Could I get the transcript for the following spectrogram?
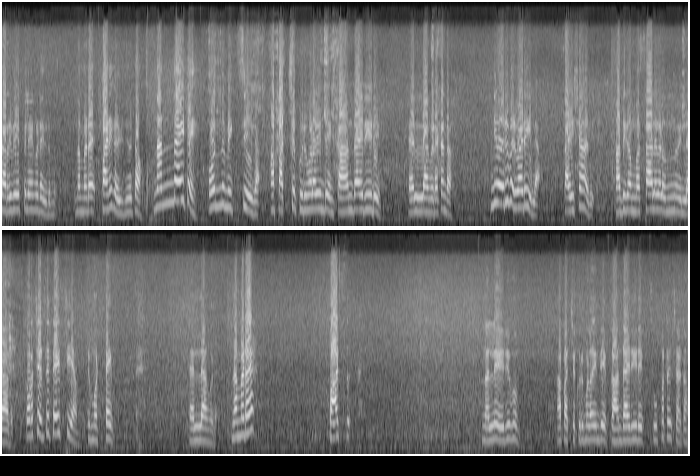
കറിവേപ്പിലയും കൂടെ ഇടുന്നു. നമ്മുടെ പണി കഴിഞ്ഞു കേട്ടോ. നന്നായിട്ടേ ഒന്ന് മിക്സ് ചെയ്യുക. ആ പച്ച കുരുമുളകിന്റെയും കാന്താരിയുടെയും എല്ലാം കൂടെ കണ്ടോ? ഇനി ഒരു പരിപാടിയില്ല. കഴിച്ചാൽ മതി. അധികം മസാലകളൊന്നും ഇല്ലാതെ. കുറച്ചെടുത്ത് ടേസ്റ്റ് ചെയ്യാം. ഒരു മുട്ടയും എല്ലാം കൂടെ. നമ്മുടെ പാർട്സ് നല്ല എരിവും ആ പച്ചക്കുരുമുളകിന്റെയും കാന്താരിയുടെയും സൂപ്പർ ടേസ്റ്റ് ആട്ടോ.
